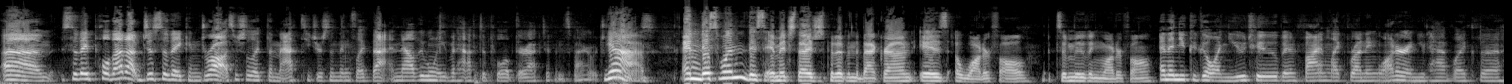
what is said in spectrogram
Um, so they pull that up just so they can draw, especially like the math teachers and things like that. And now they won't even have to pull up their ActivInspire, which Yeah. nice. And this one, this image that I just put up in the background is a waterfall. It's a moving waterfall. And then you could go on YouTube and find like running water, and you'd have like the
